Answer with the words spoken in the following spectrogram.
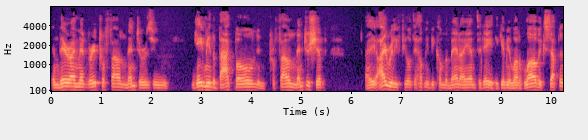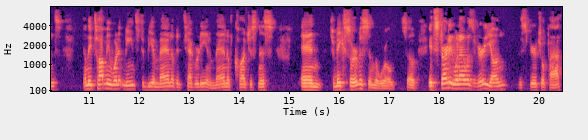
and there I met very profound mentors who gave me the backbone and profound mentorship I, I really feel to help me become the man I am today. They gave me a lot of love, acceptance, and they taught me what it means to be a man of integrity and a man of consciousness and to make service in the world. So it started when I was very young, the spiritual path.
